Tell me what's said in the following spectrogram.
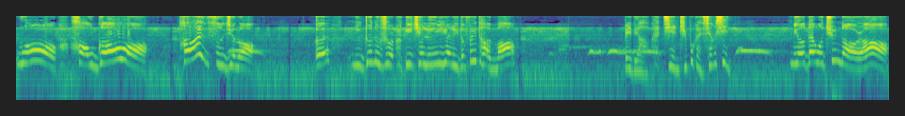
哇，好高啊！太刺激了！哎，你真的是一千零一夜里的飞毯吗？贝利奥简直不敢相信。你要带我去哪儿啊？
